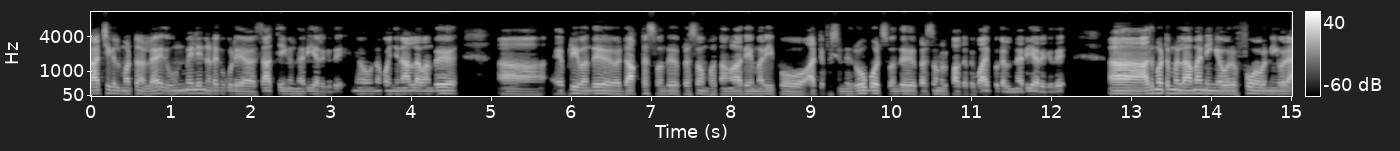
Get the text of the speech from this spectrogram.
காட்சிகள் மட்டும் இல்ல. இது உண்மையிலேயே நடக்கக்கூடிய சாத்தியங்கள் நெறைய இருக்குது. இன்னும் இன்னும் கொஞ்ச நாள்ல வந்து ஆ எப்படி வந்து டாக்டர்ஸ் வந்து பிரசவம் பார்த்தாங்களோ, அதே மாரி இப்போ ஆர்டிஃபிஷியல் ரோபோட்ஸ் வந்து பிரசவங்கள் பார்க்கறதுக்கு வாய்ப்புகள் நெறைய இருக்குது. ஆ அது மட்டும் இல்லாம நீங்க ஒரு ஃபோ நீங்க ஒரு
